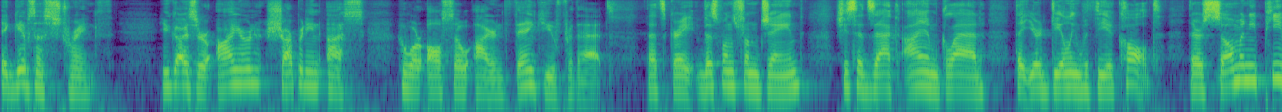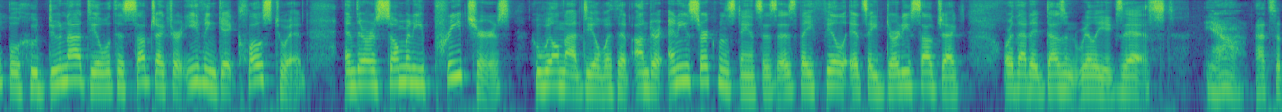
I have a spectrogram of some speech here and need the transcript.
it gives us strength. You guys are iron sharpening us who are also iron. Thank you for that. That's great. This one's from Jane. She said, Zach, I am glad that you're dealing with the occult. There are so many people who do not deal with this subject or even get close to it. And there are so many preachers who will not deal with it under any circumstances as they feel it's a dirty subject or that it doesn't really exist. Yeah, that's a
